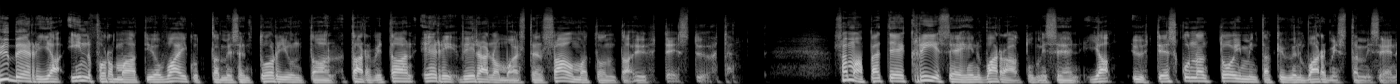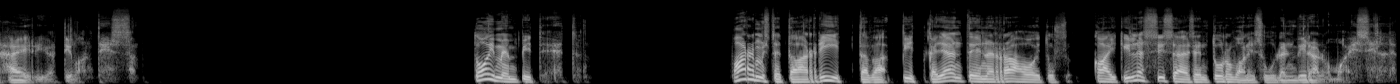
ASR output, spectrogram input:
Kyber- ja informaatiovaikuttamisen torjuntaan tarvitaan eri viranomaisten saumatonta yhteistyötä. Sama pätee kriiseihin varautumiseen ja yhteiskunnan toimintakyvyn varmistamiseen häiriötilanteessa. Toimenpiteet. Varmistetaan riittävä pitkäjänteinen rahoitus kaikille sisäisen turvallisuuden viranomaisille.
